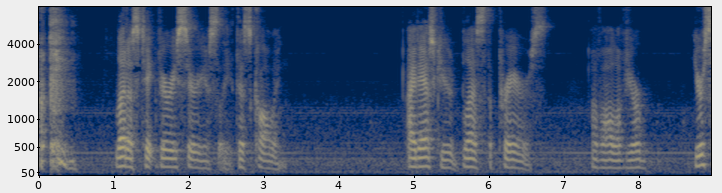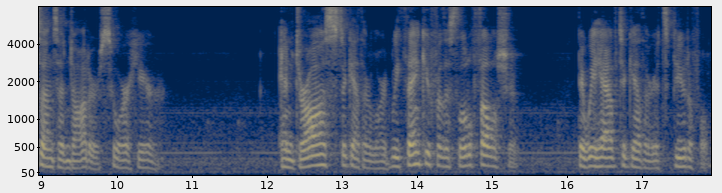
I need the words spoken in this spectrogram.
let us take very seriously this calling. I'd ask you to bless the prayers of all of your, your sons and daughters who are here. And draw us together, Lord. We thank you for this little fellowship that we have together. It's beautiful.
